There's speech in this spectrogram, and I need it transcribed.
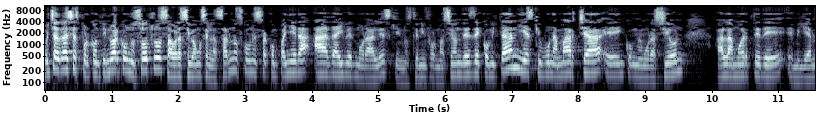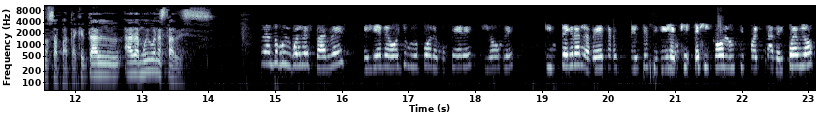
Muchas gracias por continuar con nosotros. Ahora sí vamos a enlazarnos con nuestra compañera Ada Ibet Morales, quien nos tiene información desde Comitán, y es que hubo una marcha en conmemoración a la muerte de Emiliano Zapata. ¿Qué tal, Ada? Muy buenas tardes. Dando muy buenas tardes. El día de hoy un grupo de mujeres y hombres que integran la red de resistencia civil en México, Luz y Fuerza del Pueblo,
